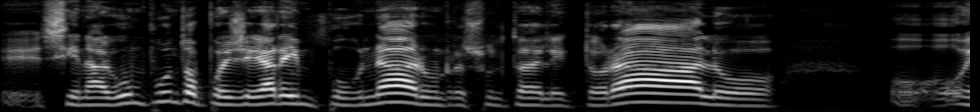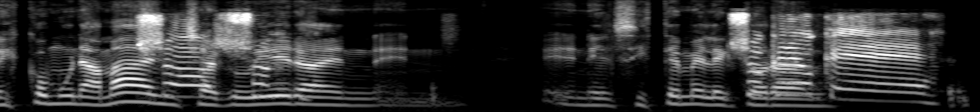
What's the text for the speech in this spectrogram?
eh, si en algún punto puede llegar a impugnar un resultado electoral o, es como una mancha que hubiera en, en, el sistema electoral. Yo creo que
